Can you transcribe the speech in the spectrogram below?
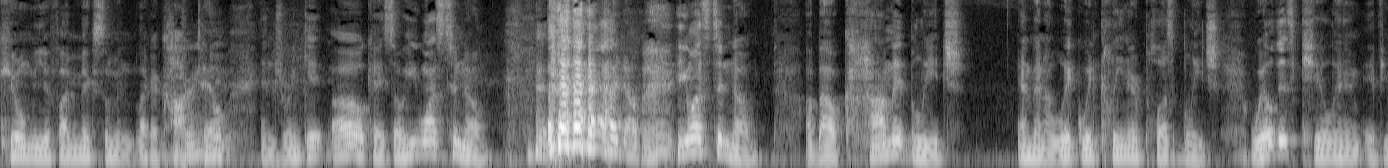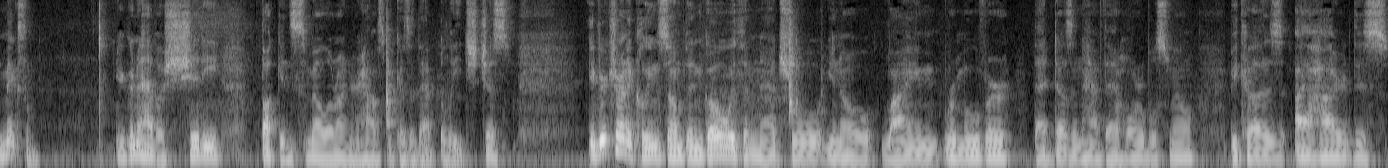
kill me if I mix them in like a cocktail it. and drink it? Oh, okay. So he wants to know. I know. He wants to know about Comet bleach and then a liquid cleaner plus bleach. Will this kill him if you mix them? You're gonna have a shitty fucking smell around your house because of that bleach. Just if you're trying to clean something, go with a natural, you know, lime remover that doesn't have that horrible smell. Because I hired this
